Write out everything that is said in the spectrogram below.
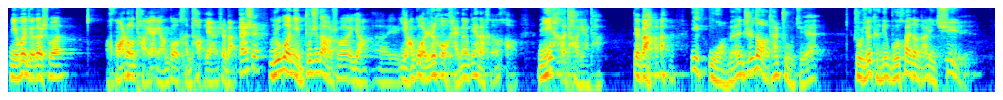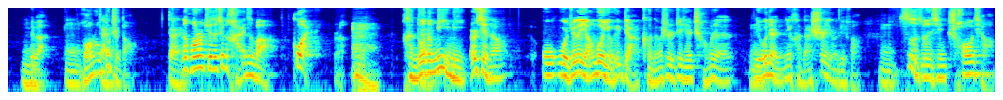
你会觉得说。黄蓉讨厌杨过很讨厌是吧？但是如果你不知道说杨呃杨过日后还能变得很好，你也很讨厌他，对吧？因为我们知道他主角，主角肯定不会坏到哪里去，对吧？嗯黄蓉不知道，对那黄蓉觉得这个孩子吧怪，是吧？很多的秘密，而且呢，我我觉得杨过有一点儿可能是这些成人有点你很难适应的地方，嗯，自尊心超强，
